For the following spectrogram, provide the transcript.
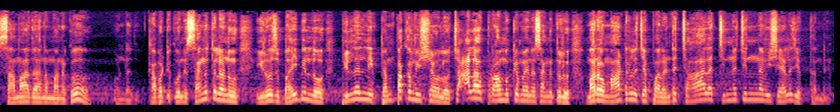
సమాధానం మనకు ఉండదు. కాబట్టి కొన్ని సంగతులను ఈరోజు బైబిల్లో పిల్లల్ని పెంపకం విషయంలో చాలా ప్రాముఖ్యమైన సంగతులు మరో మాటలు చెప్పాలంటే చాలా చిన్న చిన్న విషయాలు చెప్తాను నేను.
